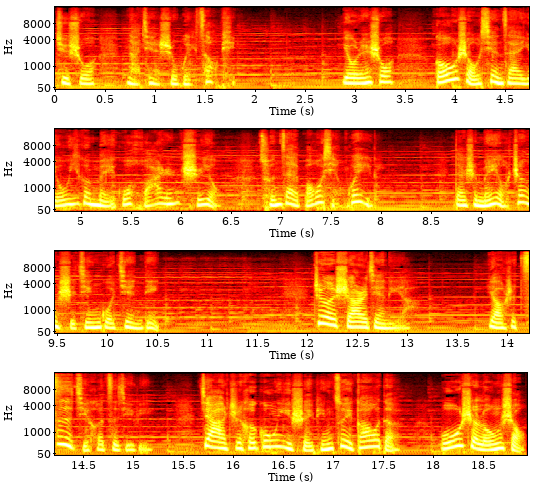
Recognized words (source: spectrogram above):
据说那件是伪造品。有人说，狗首现在由一个美国华人持有。存在保险柜里，但是没有正式经过鉴定。这十二件里啊，要是自己和自己比，价值和工艺水平最高的不是龙首，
